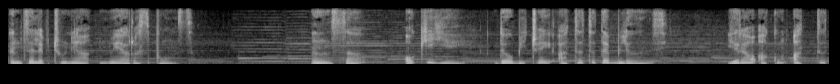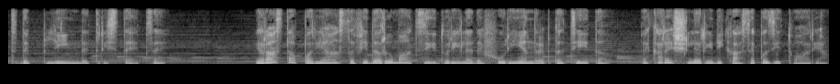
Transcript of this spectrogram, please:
Înțelepciunea nu i-a răspuns. Însă, ochii ei, de obicei atât de blânzi, erau acum atât de plini de tristețe, iar asta părea să fi dărâmat zidurile de furie îndreptățită pe care și le ridicase păzitoarea.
